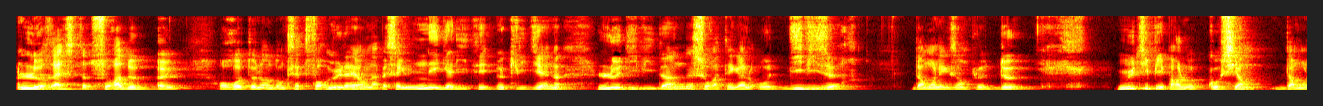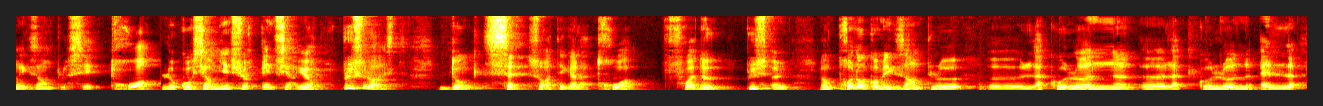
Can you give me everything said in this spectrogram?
le reste sera de 1. Retenons donc cette formule, hein, on appelle ça une égalité euclidienne. Le dividende sera égal au diviseur, dans mon exemple 2, multiplié par le quotient, dans mon exemple c'est 3, le quotient bien sûr inférieur, plus le reste. Donc 7 sera égal à 3 fois 2 plus 1. Donc prenons comme exemple euh, la colonne euh, la colonne L,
